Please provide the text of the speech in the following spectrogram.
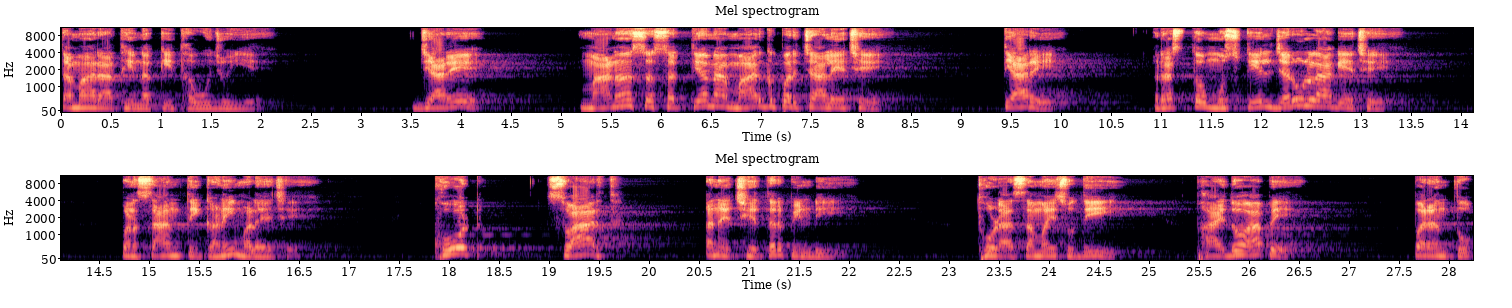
તમારાથી નક્કી થવું જોઈએ. જ્યારે માણસ સત્યના માર્ગ પર ચાલે છે, ત્યારે રસ્તો મુશ્કેલ જરૂર લાગે છે, પણ શાંતિ ઘણી મળે છે. ખોટ, સ્વાર્થ અને છેતરપિંડી. થોડા સમય સુધી ફાયદો આપે, પરંતુ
